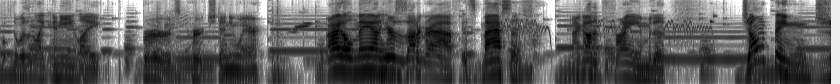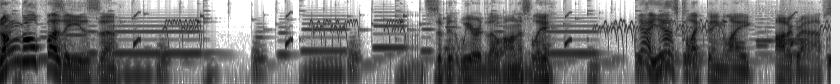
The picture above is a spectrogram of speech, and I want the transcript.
Hope there wasn't like any like birds perched anywhere. Alright, old man, here's his autograph. It's massive. I got it framed. Jumping Jungle Fuzzies. Uh, this is a bit weird, though, honestly. Yeah, he is collecting, like, autographs.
